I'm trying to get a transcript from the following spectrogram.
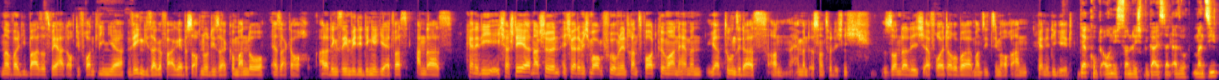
Ne, weil die Basis wäre halt auch die Frontlinie. Wegen dieser Gefahr gäbe es auch nur dieser Kommando. Er sagt auch, allerdings sehen wir die Dinge hier etwas anders. Kennedy, ich verstehe, na schön, ich werde mich morgen früh um den Transport kümmern. Hammond, ja, tun Sie das. Und Hammond ist natürlich nicht sonderlich erfreut darüber, man sieht es ihm auch an. Kennedy geht. Der guckt auch nicht sonderlich begeistert. Also man sieht,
